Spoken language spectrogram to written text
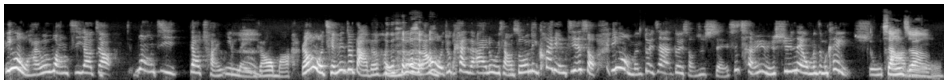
因为我还会忘记要叫，忘记要传一雷，你知道吗？然后我前面就打得很弱，然后我就看着艾露想说，你快点接手，因为我们对战的对手是谁？是陈宇勋内，我们怎么可以输他呢？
